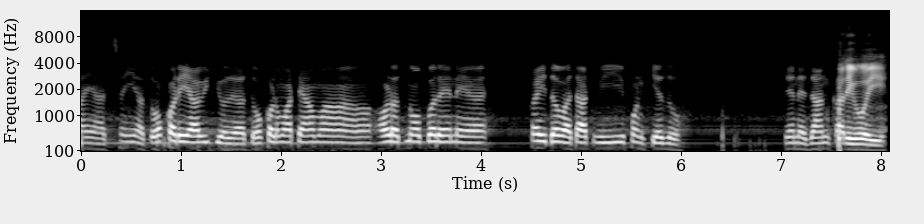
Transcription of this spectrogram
અહીંયા અહીંયા ધોકડ આવી ગયો છે. ધોકડ માટે આમાં અડદ નો ભરે ને કઈ દવા છાંટવી એ પણ કહેજો. જેને જાણકારી હોય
